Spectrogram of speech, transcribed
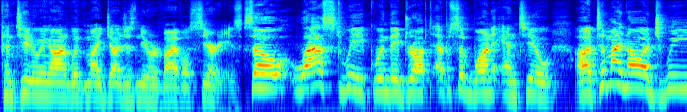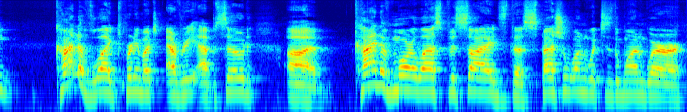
continuing on with Mike Judge's New Revival series. So, last week when they dropped episode 1 and 2, uh, to my knowledge, we kind of liked pretty much every episode. Uh, kind of more or less besides the special one, which is the one where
